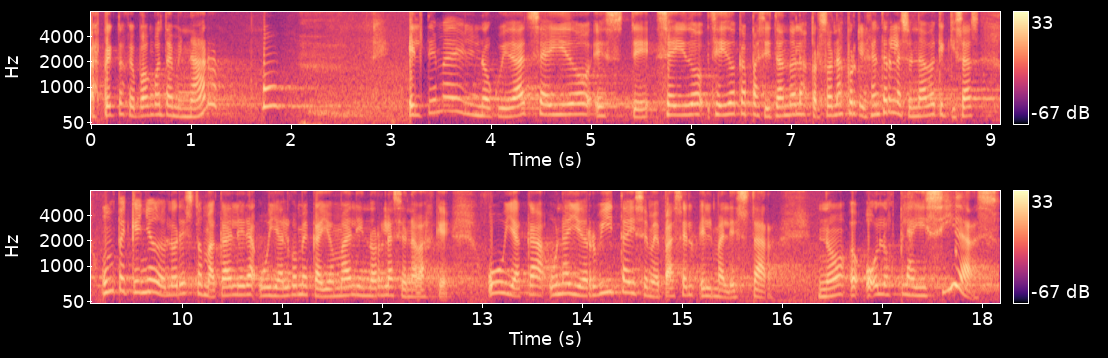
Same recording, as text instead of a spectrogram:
aspectos que puedan contaminar. El tema de la inocuidad se ha ido, este, se ha ido, se ha ido capacitando a las personas porque la gente relacionaba que quizás un pequeño dolor estomacal era, uy, algo me cayó mal y no relacionabas que, uy, acá una hierbita y se me pasa el, malestar, ¿no? O, los plaguicidas.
